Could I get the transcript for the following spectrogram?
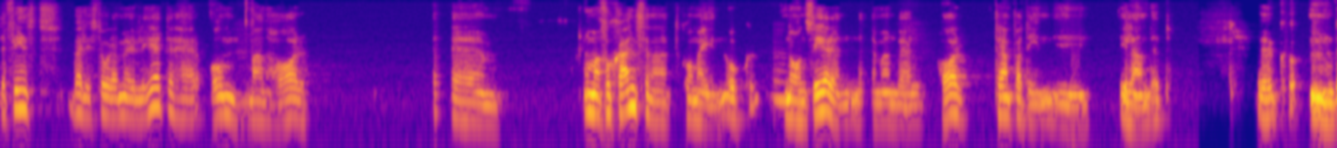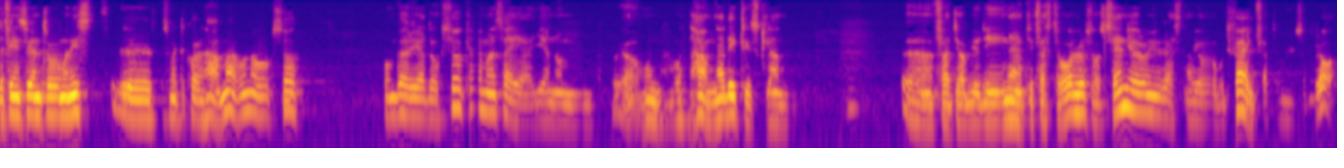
det finns väldigt stora möjligheter här om man har eh, om man får chansen att komma in och mm. någon ser en när man väl har trampat in i, i landet. Eh, det finns ju en trombonist eh, som heter Karin Hammar, hon har också hon började också kan man säga genom, ja, hon, hon hamnade i Tyskland eh, för att jag bjöd in henne till festivaler och så. Sen gör hon ju resten av jobbet själv för att hon är så bra.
